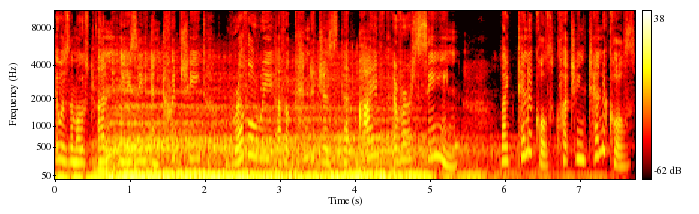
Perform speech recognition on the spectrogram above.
It was the most uneasy and twitchy revelry of appendages that I've ever seen, like tentacles clutching tentacles.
